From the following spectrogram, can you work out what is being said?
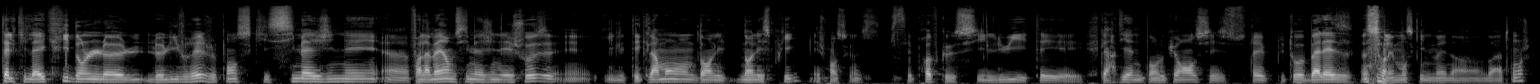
tel qu'il a écrit dans le, le livret, je pense qu'il s'imaginait, euh, enfin la manière de s'imaginer les choses, il était clairement dans les- dans l'esprit, et je pense que c'est preuve que si lui était gardienne, en l'occurrence, il serait plutôt balèze sur les monstres qu'il met dans, dans la tronche.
